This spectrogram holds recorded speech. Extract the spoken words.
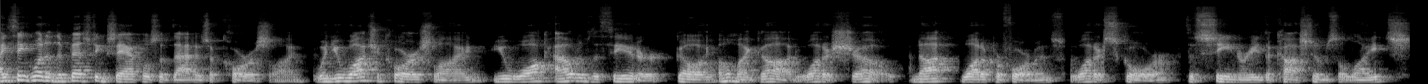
I think one of the best examples of that is a chorus line. When you watch a chorus line, you walk out of the theater going, oh my God, what a show. Not what a performance, what a score, the scenery, the costumes, the lights.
